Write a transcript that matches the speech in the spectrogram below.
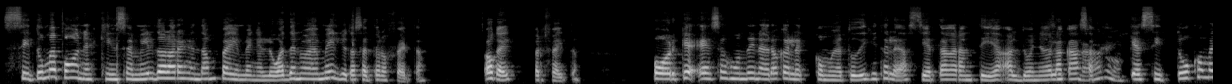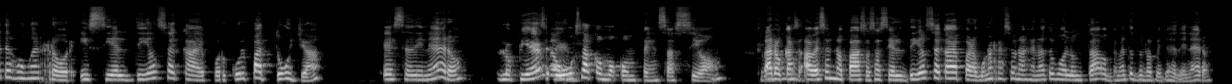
si tú me pones 15 mil dólares en down payment en lugar de 9 mil, yo te acepto la oferta. Ok, perfecto. Porque ese es un dinero que, le, como ya tú dijiste, le da cierta garantía al dueño de la casa, que si tú cometes un error y si el deal se cae por culpa tuya, ese dinero lo pierde. Se usa como compensación Claro, a veces no pasa. O sea, si el deal se cae por alguna razón ajena a tu voluntad, obviamente tú no pides dinero.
